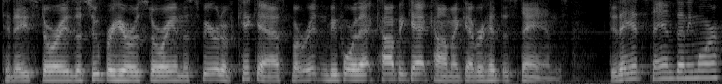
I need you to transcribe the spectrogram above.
Today's story is a superhero story in the spirit of kick ass, but written before that copycat comic ever hit the stands. Do they hit stands anymore?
